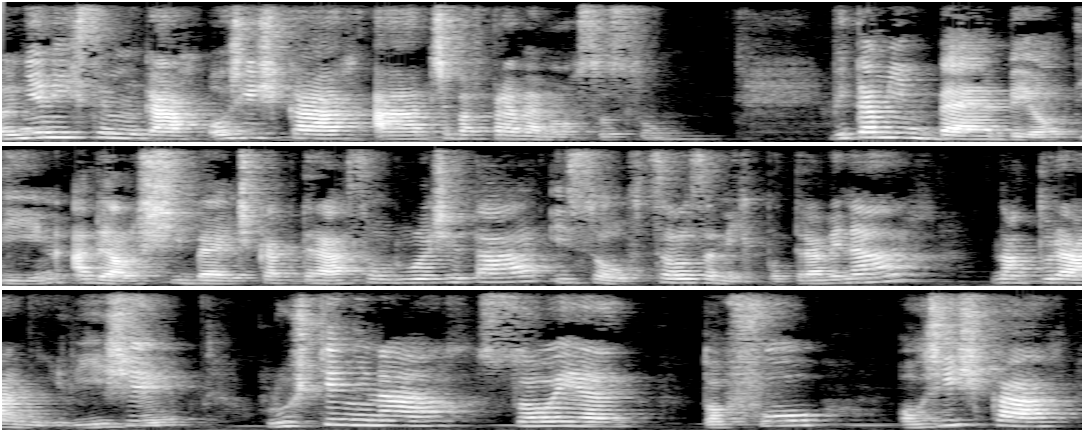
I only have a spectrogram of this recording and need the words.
lněných semínkách, oříškách a třeba v pravém lososu. Vitamin B, biotín a další B, která jsou důležitá, jsou v celozrnných potravinách, naturální rýži, luštěninách, soje, tofu, oříškách,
